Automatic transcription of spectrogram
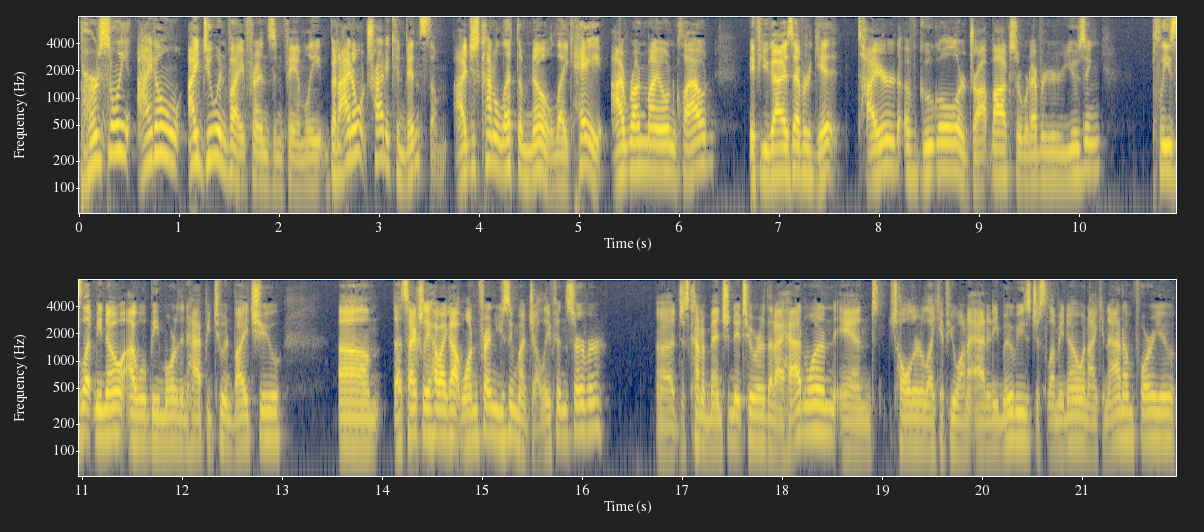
Personally, I don't. I do invite friends and family, but I don't try to convince them. I just kind of let them know, like, hey, I run my own cloud. If you guys ever get tired of Google or Dropbox or whatever you're using, please let me know. I will be more than happy to invite you. Um, that's actually how I got one friend using my Jellyfin server. Uh, just kind of mentioned it to her that I had one and told her like if you want to add any movies, just let me know and I can add them for you.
